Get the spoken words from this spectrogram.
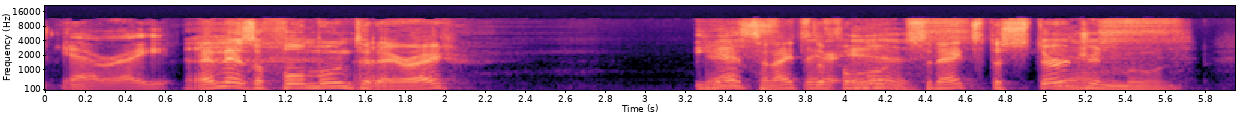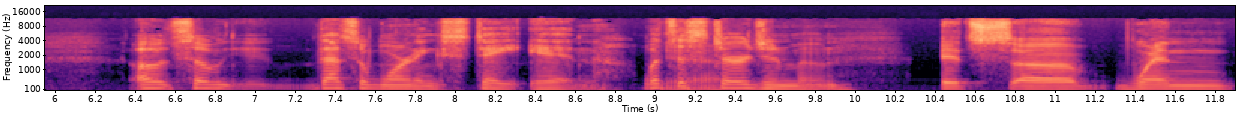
yeah, right. And there's a full moon today, right? Yes, yeah, tonight's the full is. moon. Tonight's the sturgeon yes. moon. Oh, so that's a warning. Stay in. What's yeah. a sturgeon moon? It's uh, when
